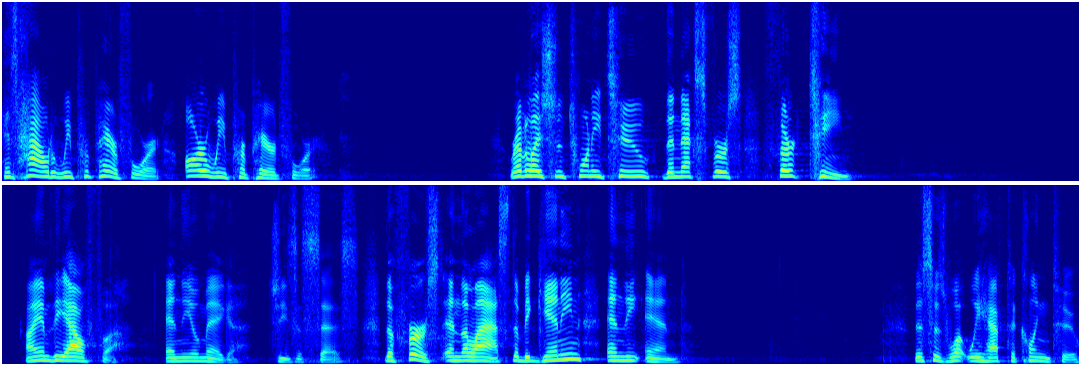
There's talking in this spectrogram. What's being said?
is how do we prepare for it? Are we prepared for it? Revelation 22, the next verse 13. I am the Alpha and the Omega, Jesus says, the first and the last, the beginning and the end. This is what we have to cling to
